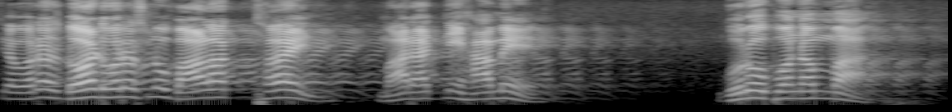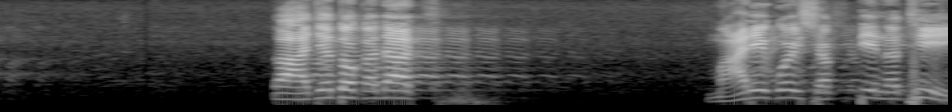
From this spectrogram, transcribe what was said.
કે વર્ષ દોઢ વર્ષનું બાળક થઈ મહારાજની સામે ગુરુ પૂનમમાં. તો આજે તો કદાચ મારી કોઈ શક્તિ નથી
